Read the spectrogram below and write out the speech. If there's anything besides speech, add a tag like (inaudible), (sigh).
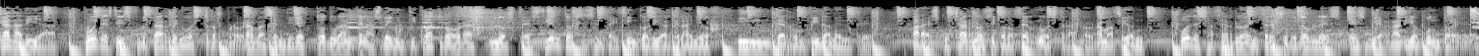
Cada día puedes disfrutar de nuestros programas en directo durante las 24 horas, los 365 días del año, ininterrumpidamente. Para escucharnos y conocer nuestra programación, puedes hacerlo en www.esmirradio.es.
